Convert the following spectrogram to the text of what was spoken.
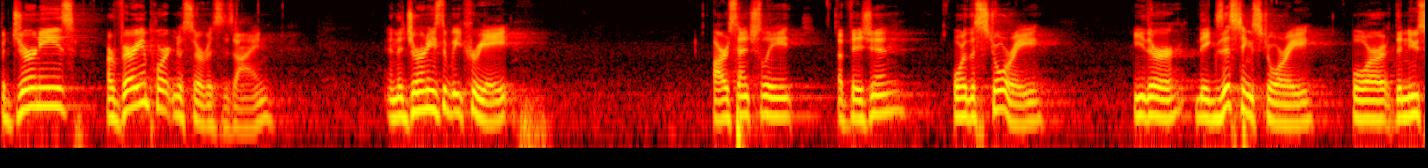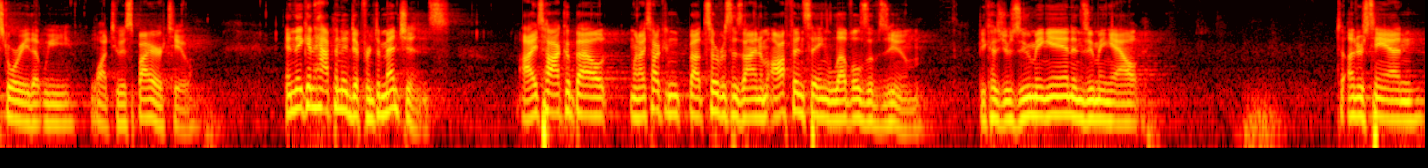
But journeys are very important to service design. And the journeys that we create are essentially a vision or the story, either the existing story or the new story that we want to aspire to. And they can happen in different dimensions. I talk about, when I talk about service design, I'm often saying levels of zoom because you're zooming in and zooming out to understand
